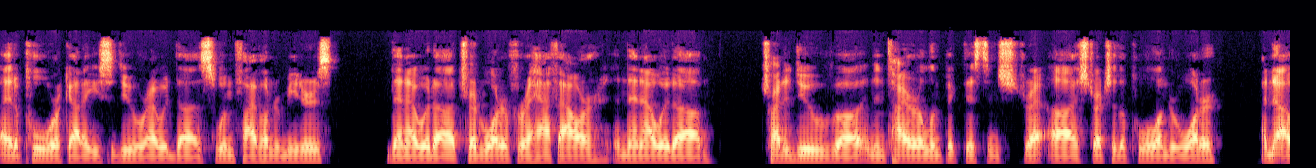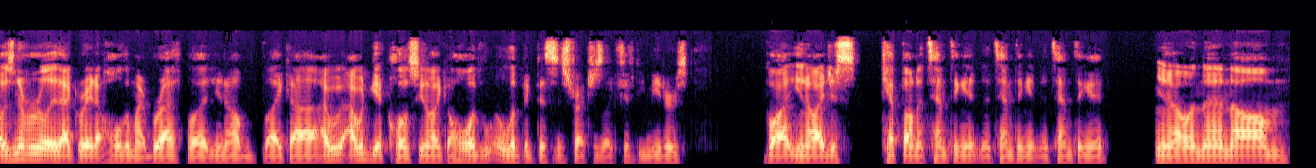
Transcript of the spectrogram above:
I had a pool workout I used to do where I would uh, swim 500 meters. Then I would uh, tread water for a half hour. And then I would uh, try to do uh, an entire Olympic distance stre- uh, stretch of the pool underwater. I know I was never really that great at holding my breath, but you know, like uh, I, w- I would get close. You know, like a whole Olympic distance stretch is like 50 meters, but you know, I just kept on attempting it and attempting it and attempting it. You know, and then um,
